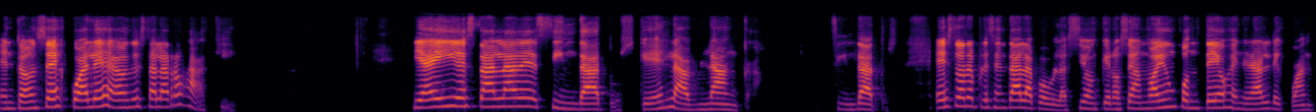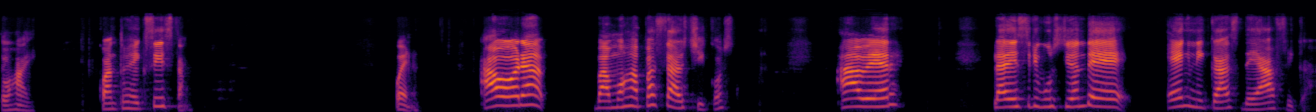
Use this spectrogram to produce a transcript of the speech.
Entonces, ¿cuál es? ¿Dónde está la roja? Aquí. Y ahí está la de sin datos, que es la blanca. Sin datos. Esto representa a la población, que no sea, no hay un conteo general de cuántos hay, cuántos existan. Bueno, ahora vamos a pasar, chicos, a ver la distribución de étnicas de África.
